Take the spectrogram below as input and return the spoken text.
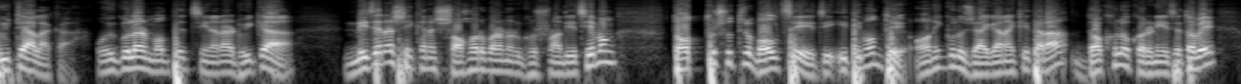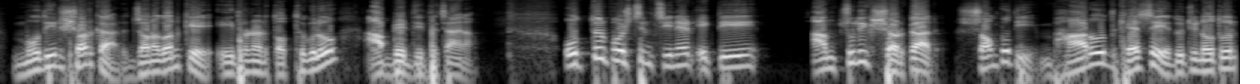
দুইটা এলাকা, ওইগুলোর মধ্যে চীনারা ঢুইকা নিজেরা সেখানে শহর বানানোর ঘোষণা দিয়েছে এবং তথ্যসূত্র বলছে যে ইতিমধ্যে অনেকগুলো জায়গা নাকি তারা দখলও করে নিয়েছে। তবে মোদীর সরকার জনগণকে এই ধরনের তথ্যগুলো আপডেট দিতে চায় না। উত্তর পশ্চিম চীনের একটি আঞ্চলিক সরকার সম্প্রতি ভারত ঘেঁষে দুটি নতুন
